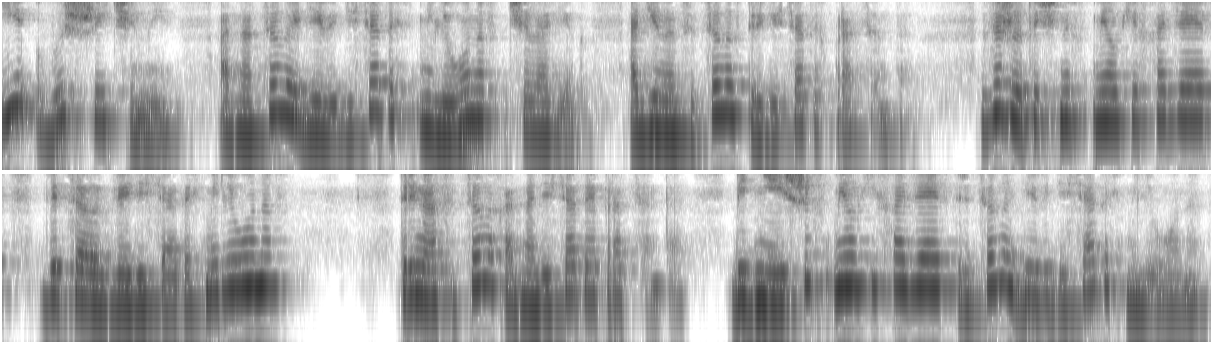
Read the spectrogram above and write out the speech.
и высшие чины – 1,9 миллионов человек, 11,3%. Зажиточных мелких хозяев 2,2 миллионов, 13,1%. Беднейших мелких хозяев 3,9 миллиона,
